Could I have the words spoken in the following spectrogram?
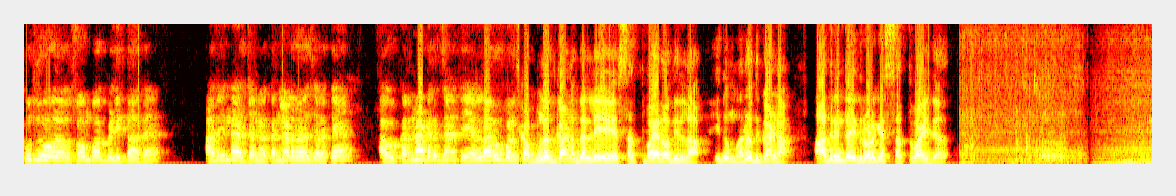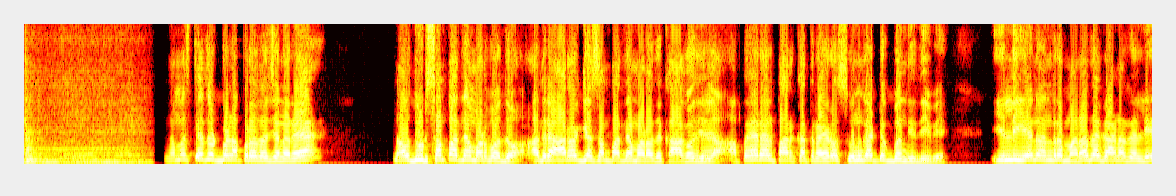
ಕೂದಲು ಸೋಮವಾಗಿ ಬೆಳೀತಾ ಇದೆ. ಆದ್ರಿಂದ ಜನ ಕನ್ನಡದ ಜನತೆ ಹಾಗೂ ಕರ್ನಾಟಕದ ಜನತೆ ಎಲ್ಲರೂ ಬಳಸಿ ಕಬ್ಬಣದ ಗಾಣದಲ್ಲಿ ಸತ್ವ ಇರೋದಿಲ್ಲ. ಇದು ಮರದ ಗಾಣ. ಆದ್ರಿಂದ ಇದ್ರೊಳಗೆ ಸತ್ವ ಇದೆ. ನಮಸ್ತೆ ದೊಡ್ಡಬಳ್ಳಾಪುರದ ಜನರೇ. ನಾವು ದುಡ್ಡು ಸಂಪಾದನೆ ಮಾಡ್ಬೋದು ಆದ್ರೆ ಆರೋಗ್ಯ ಸಂಪಾದನೆ ಮಾಡೋದಕ್ಕೆ ಆಗೋದಿಲ್ಲ. ಅಪೇರಲ್ ಪಾರ್ಕ್ ಹತ್ರ ಇರೋ ಸುನ್ಗಟ್ಟಕ್ಕೆ ಬಂದಿದ್ದೀವಿ. ಇಲ್ಲಿ ಏನು ಅಂದ್ರೆ ಮರದ ಗಾಣದಲ್ಲಿ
